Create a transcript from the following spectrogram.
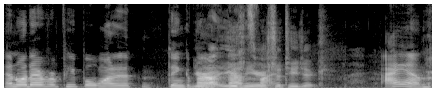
And whatever people want to think about, You're not using your fine. strategic. I am.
